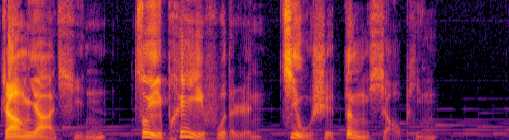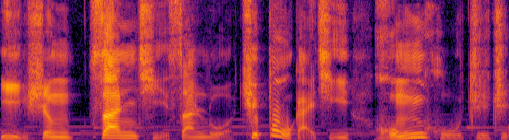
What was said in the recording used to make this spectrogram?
张亚勤。最佩服的人就是邓小平，一生三起三落，却不改其鸿鹄之志。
